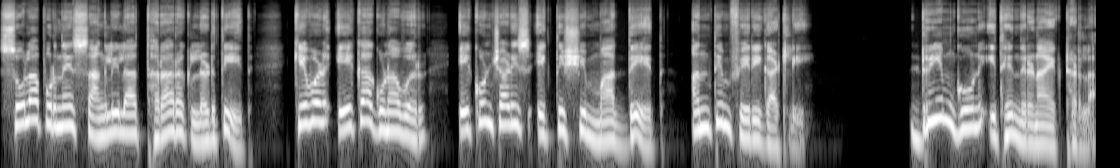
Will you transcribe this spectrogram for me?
सोलापूरने सांगलीला थरारक लढतीत केवळ एका गुणावर एकोणचाळीस एकतीसशी मात देत अंतिम फेरी गाठली. ड्रीम गुण इथे निर्णायक ठरला.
